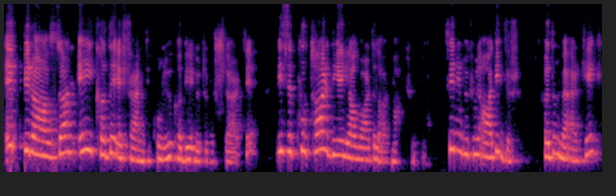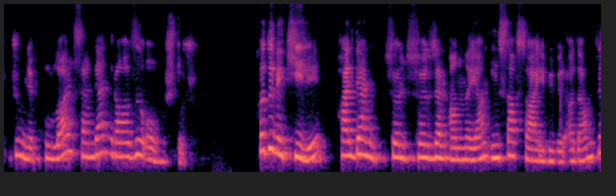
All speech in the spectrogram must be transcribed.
Hep birazdan ey kadı efendi konuyu kadıya götürmüşlerdi. Bizi kurtar diye yalvardılar mahkumlar. Senin hükmün adildir. Kadın ve erkek cümle kullar senden razı olmuştur. Kadı vekili halden sözden anlayan insaf sahibi bir adamdı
